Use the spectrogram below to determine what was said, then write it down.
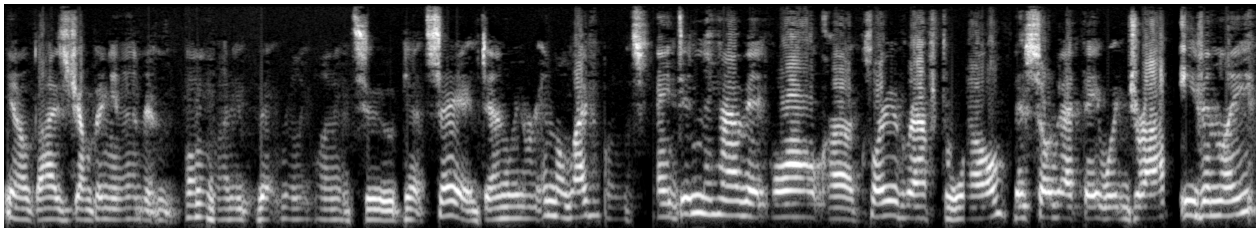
you know, guys jumping in and anybody that really wanted to get saved. And we were in the lifeboats. They didn't have it all uh, choreographed well, so that they would drop evenly.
